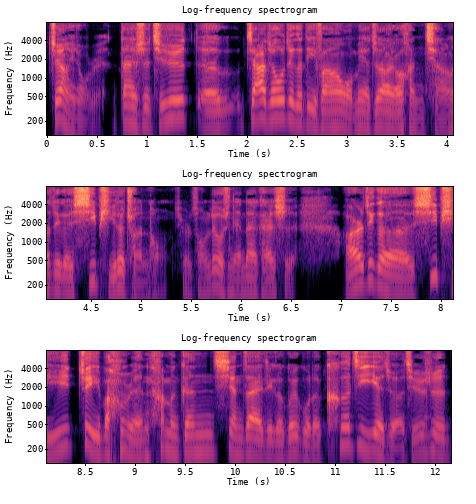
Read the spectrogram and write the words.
这样一种人，但是其实呃，加州这个地方我们也知道有很强的这个嬉皮的传统，就是从六十年代开始，而这个嬉皮这一帮人，他们跟现在这个硅谷的科技业者其实是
